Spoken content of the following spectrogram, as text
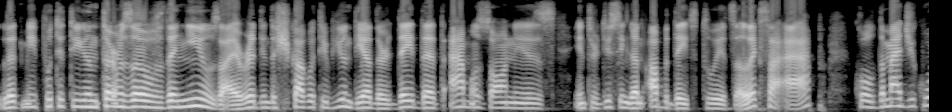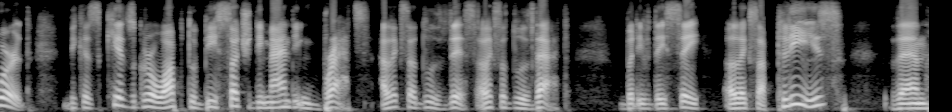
Let me put it to you in terms of the news. I read in the Chicago Tribune the other day that Amazon is introducing an update to its Alexa app called the magic word because kids grow up to be such demanding brats. Alexa, do this, Alexa, do that. But if they say, Alexa, please, then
